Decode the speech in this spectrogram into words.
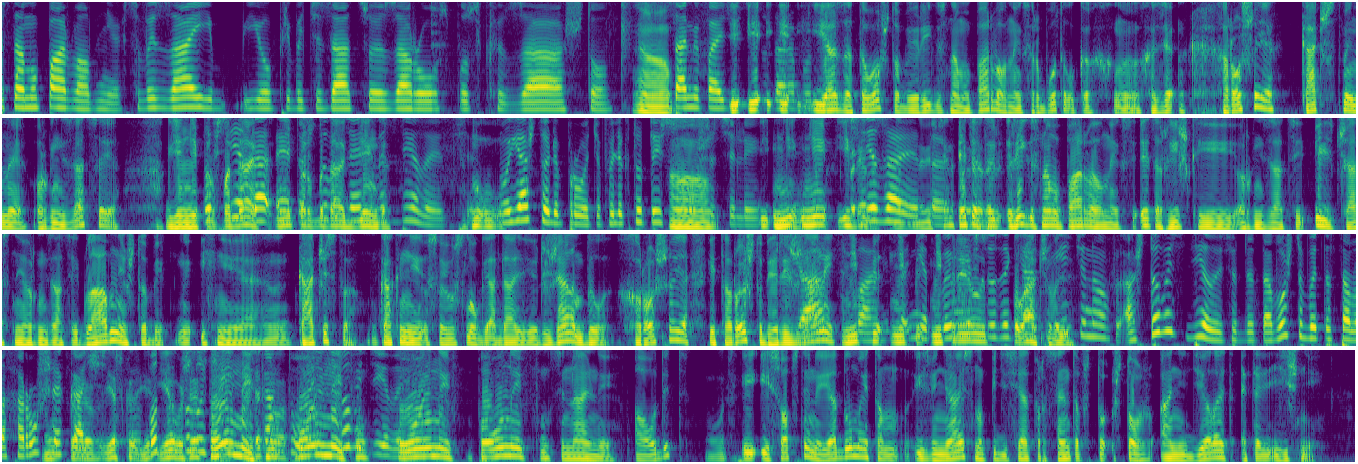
с namу pārvaldnieks. Вы за ее приватизацию, за распуск, за что? А, Сами пойдете и, и, и, Я за того, чтобы namу pārvaldnieks работал как э, хозя... хорошая, качественная организация – где не ну, пропадает, не это. пропадают что вы деньги. сделаете? Ну, ну, я что ли против? Или кто-то из а, слушателей? А, не, не, Все за это. Это Риgas Наму Парвелникс, это рижские организации или частные организации. Главное, чтобы их э, качество, как они свои услуги отдали рижанам, было хорошее. И второе, чтобы рижане не, не, Нет, не вы мне все-таки на А что вы сделаете для того, чтобы это стало хорошее ну, качество? Я, вот я, вы уже полный, полный, что вы делаете? полный, полный функциональный аудит. Вот. И, и, собственно, я думаю, там, извиняюсь, но 50% что, что они делают, это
